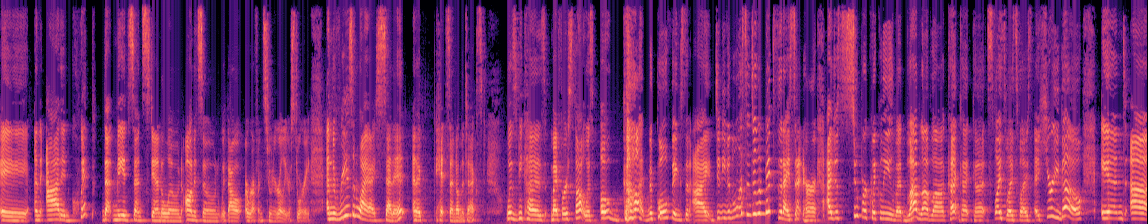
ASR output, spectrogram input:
a an added quip that made sense standalone on its own without a reference to an earlier story. And the reason why I said it and I hit send on the text was because my first thought was, oh God, Nicole thinks that I didn't even listen to the mix that I sent her. I just super quickly went blah, blah, blah, cut, cut, cut, splice, splice, splice, and here you go. And, uh,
